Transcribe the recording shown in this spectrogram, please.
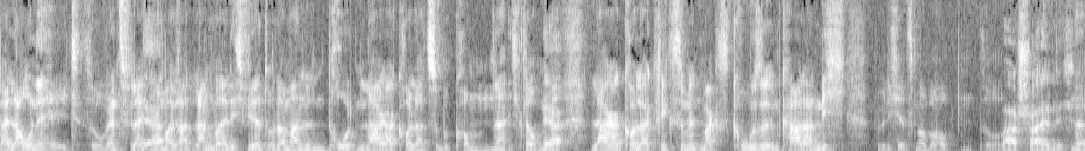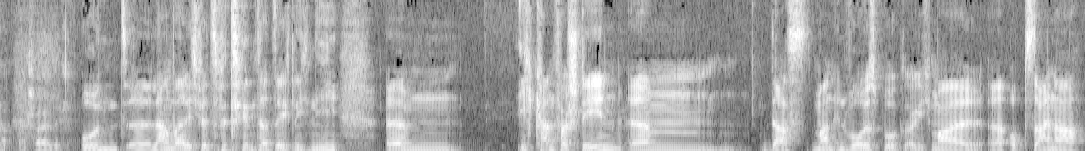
bei Laune hält. So, wenn es vielleicht auch mal gerade langweilig wird oder man droht, einen Lagerkoller zu bekommen. Ne? Ich glaube, einen Lagerkoller kriegst du mit Max Kruse im Kader nicht, würde ich jetzt mal behaupten. So. Wahrscheinlich, ne? ja, wahrscheinlich. Und äh, langweilig wird es mit dem tatsächlich nie. Ähm, ich kann verstehen, ähm, dass man in Wolfsburg, sage ich mal, äh, ob seiner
